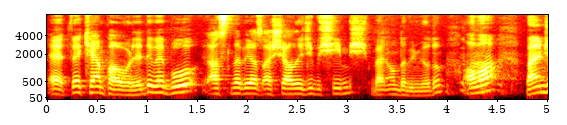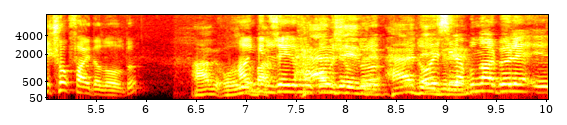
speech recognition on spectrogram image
evet ve Ken Power dedi ve bu aslında biraz aşağılayıcı bir şeymiş. Ben onu da bilmiyordum. Ama bence çok faydalı oldu. Abi oluyor. Hangi Bak, düzeyde bunu her konuşuldu? devrim, her Dolayısıyla devrim- bunlar böyle e,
